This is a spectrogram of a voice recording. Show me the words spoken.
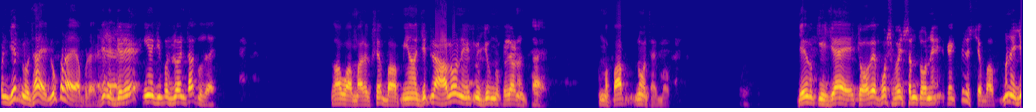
પણ જેટલું થાય એટલું કરાય આપણે. ધીરે ધીરે અહીંયાથી પછી જોઈન થતું જાય. તો આવો માર્ગ છે, બાપ અહીંયા જેટલા હાલો ને એટલું જીવનું કલ્યાણ જ થાય. આમાં પાપ ન થાય, બાપ. દેવકી જાય તો હવે પોષભાઈ સંતોને કંઈક પીરસ છે બાપ. મને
